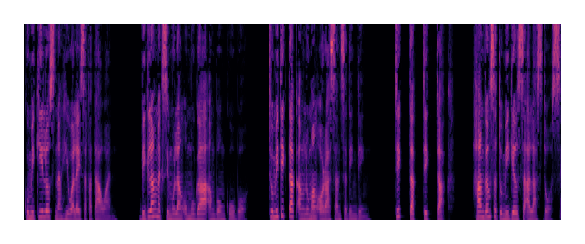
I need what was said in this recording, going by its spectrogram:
kumikilos ng hiwalay sa katawan. Biglang nagsimulang umuga ang buong kubo. Tumitiktak ang lumang orasan sa dingding. Tik-tak, tik-tak. Hanggang sa tumigil sa alas dos.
